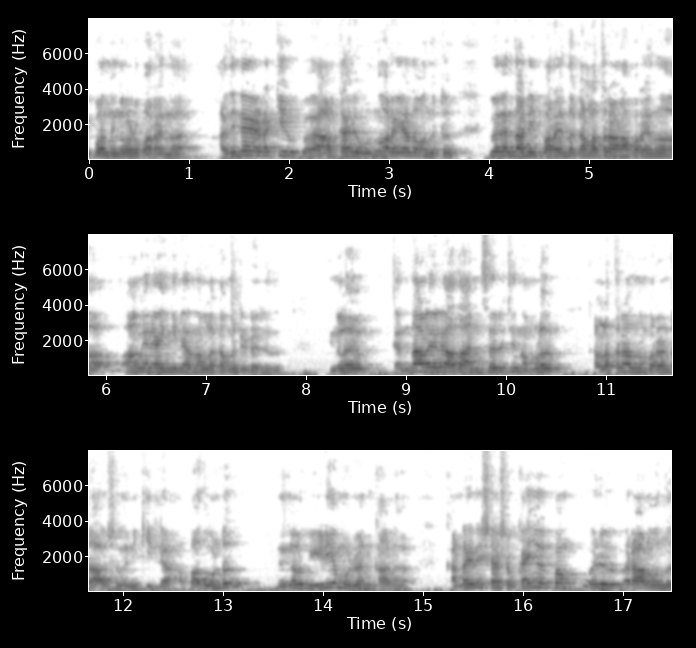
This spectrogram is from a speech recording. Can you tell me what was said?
ഇപ്പോൾ നിങ്ങളോട് പറയുന്നത്. അതിന്റെ ഇടയ്ക്ക് ആൾക്കാർ ഒന്നും അറിയാതെ വന്നിട്ട് ഇവരെന്താണ് ഈ പറയുന്നത് കള്ളത്തരാണോ പറയുന്നത് അങ്ങനെ ഇങ്ങനെയാന്നുള്ള കമന്റ് ഇടരുത്. നിങ്ങൾ എന്താണേലും അതനുസരിച്ച് നമ്മൾ കള്ളത്തരാന്നൊന്നും പറയേണ്ട ആവശ്യം എനിക്കില്ല. അപ്പോൾ അതുകൊണ്ട് നിങ്ങൾ വീഡിയോ മുഴുവൻ കാണുക. കണ്ടതിന് ശേഷം കഴിഞ്ഞ ഇപ്പം ഒരു ഒരാൾ വന്ന്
